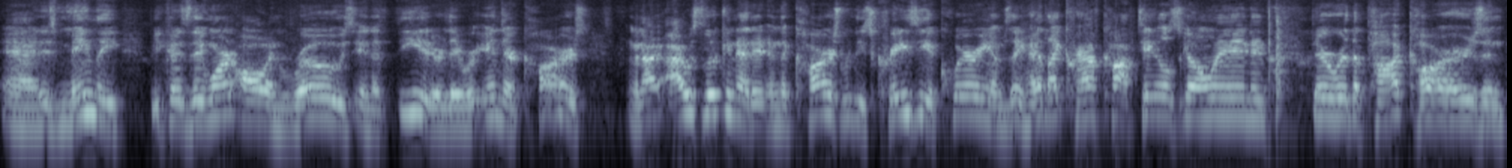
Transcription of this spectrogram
And it's mainly because they weren't all in rows in a theater, they were in their cars. And I, I was looking at it, and the cars were these crazy aquariums. They had like craft cocktails going, and there were the pot cars, and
